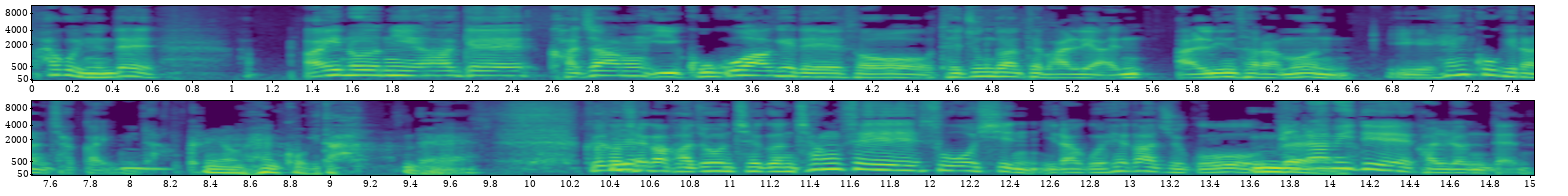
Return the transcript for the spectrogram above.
하고 있는데 아이러니하게 가장 이 고고학에 대해서 대중들한테 빨리 알린 사람은 이 행콕이라는 작가입니다. 그냥 행콕이다. 네. 네. 그래서 그게... 제가 가져온 책은 창세 수호신이라고 해가지고 네. 피라미드에 관련된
